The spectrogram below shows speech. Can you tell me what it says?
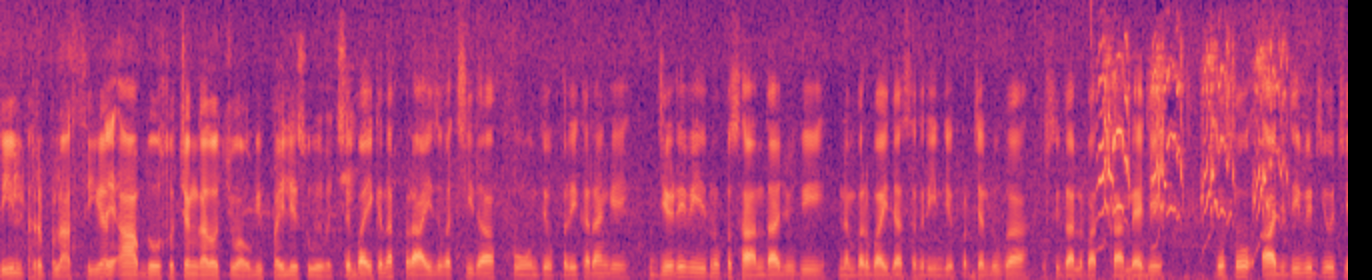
30 ਲੀਟਰ ਪਲੱਸ ਹੀ ਆ, ਤੇ ਆਪ ਦੋਸਤੋ ਚੰਗਾ ਤੋਂ ਚਵਾਊਗੀ ਪਹਿਲੇ ਸੂਏ ਵੱਛੀ। ਤੇ ਬਾਈ ਕਹਿੰਦਾ ਪ੍ਰਾਈਜ਼ ਵੱਛੀ ਦਾ ਫੋਨ ਤੇ ਉੱਪਰ ਹੀ ਕਰਾਂਗੇ। ਜਿਹੜੇ ਵੀਰ ਨੂੰ ਪਸੰਦ ਆ ਜੂਗੀ ਨੰਬਰ ਬਾਈ ਦਾ ਸਕਰੀਨ ਦੇ ਉੱਪਰ ਚੱਲੂਗਾ। ਤੁਸੀਂ ਗੱਲਬਾਤ ਕਰ ਲੈ ਜੇ। ਦੋਸਤੋ, ਅੱਜ ਦੀ ਵੀਡੀਓ 'ਚ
